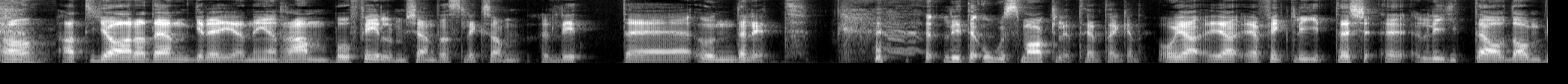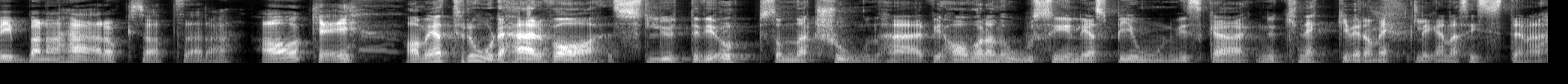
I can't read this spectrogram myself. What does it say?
Ja. att göra den grejen i en Rambo-film kändes liksom lite underligt. lite osmakligt helt enkelt. Och jag, jag, jag, fick lite, lite av de vibbarna här också. Att såhär, ja okej. Okay. Ja, men jag tror det här var sluter vi upp som nation här. Vi har våran osynliga spion. Vi ska, nu knäcker vi de äckliga nazisterna.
